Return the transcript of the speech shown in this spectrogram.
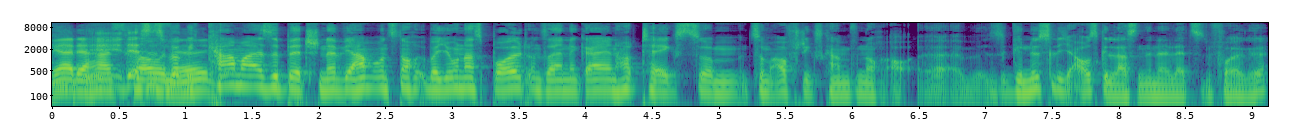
Ja, der HSV, Das ist wirklich ne? Karma as a Bitch, ne? Wir haben uns noch über Jonas Bolt und seine geilen Hot Takes zum, zum Aufstiegskampf noch äh, genüsslich ausgelassen in der letzten Folge.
